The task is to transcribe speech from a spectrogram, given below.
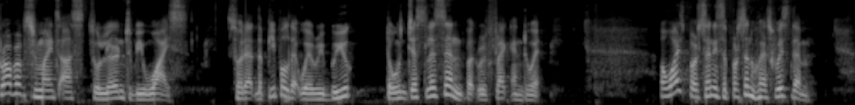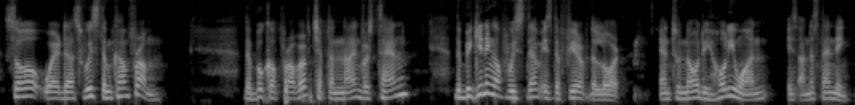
Proverbs reminds us to learn to be wise. so that the people that we rebuke don't just listen but reflect and do it. A wise person is a person who has wisdom. So, where does wisdom come from? The book of Proverbs, chapter 9, verse 10 The beginning of wisdom is the fear of the Lord, and to know the Holy One is understanding.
